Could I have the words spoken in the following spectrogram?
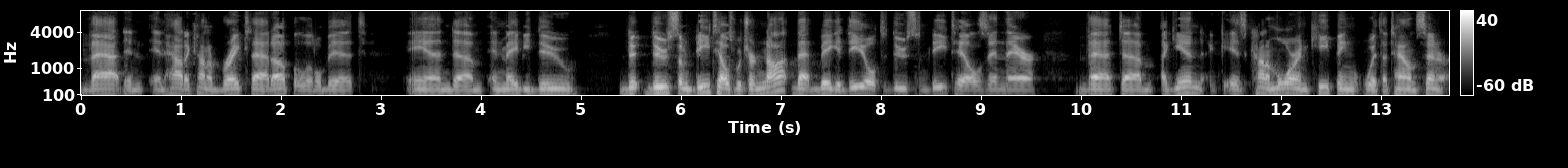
that and, and how to kind of break that up a little bit and, um, and maybe do, do, do some details, which are not that big a deal to do some details in there that, um, again, is kind of more in keeping with a town center.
